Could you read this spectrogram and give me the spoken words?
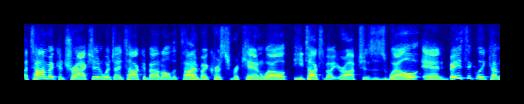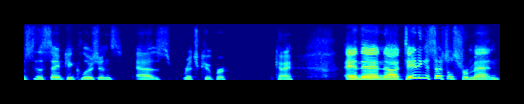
Atomic Attraction, which I talk about all the time by Christopher Canwell, he talks about your options as well and basically comes to the same conclusions as Rich Cooper. Okay. And then uh, Dating Essentials for Men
